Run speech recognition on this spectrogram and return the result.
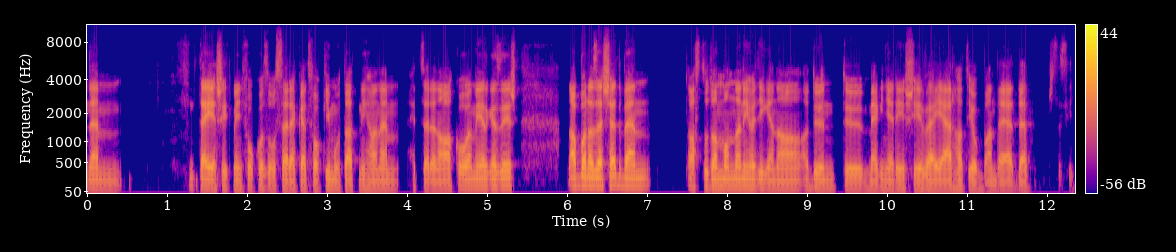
nem teljesítményfokozó szereket fog kimutatni, hanem egyszerűen alkoholmérgezést. Abban az esetben azt tudom mondani, hogy igen, a, a döntő megnyerésével járhat jobban, de, de ezt így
